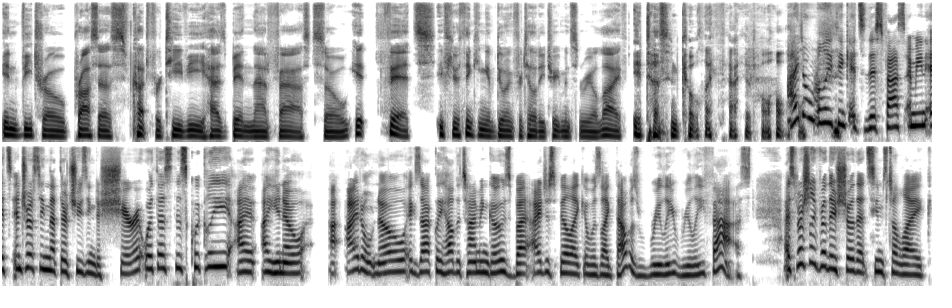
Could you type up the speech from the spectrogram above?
in vitro process cut for TV has been that fast. So it fits. If you're thinking of doing fertility treatments in real life, it doesn't go like that at all. I don't really think it's this fast. I mean, it's interesting that they're choosing to share it with us this quickly. I, I you know, I, I don't know exactly how the timing goes, but I just feel like it was like that was really, really fast, especially for this show that seems to like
